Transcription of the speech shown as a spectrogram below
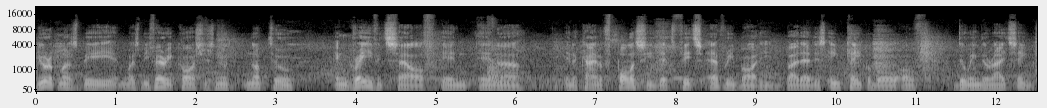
Europe must be must be very cautious not, not to engrave itself in in a, in a kind of policy that fits everybody, but that is incapable of doing the right things.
